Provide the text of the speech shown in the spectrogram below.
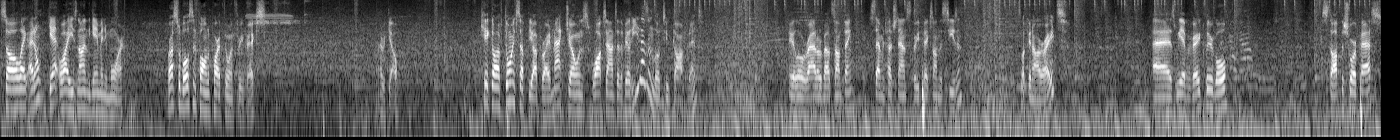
So, like, I don't get why he's not in the game anymore. Russell Wilson falling apart throwing three picks. There we go. Kickoff, doinks up the upright. Mac Jones walks out to the field. He doesn't look too confident. Maybe a little rattled about something. Seven touchdowns, three picks on the season. It's looking all right. As we have a very clear goal. Stop the short pass.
